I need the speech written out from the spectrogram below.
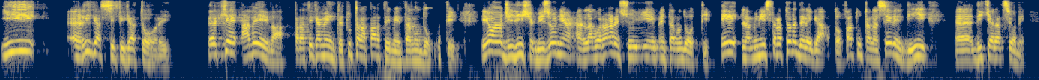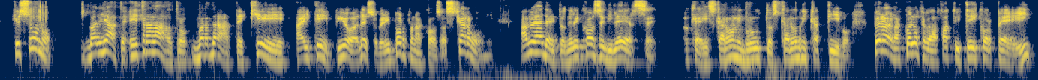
i rigassificatori perché aveva praticamente tutta la parte dei metanodotti. E oggi dice bisogna lavorare sui metanodotti. E l'amministratore delegato fa tutta una serie di eh, dichiarazioni che sono sbagliate. E tra l'altro guardate che ai tempi, io adesso vi riporto una cosa, Scaroni aveva detto delle cose diverse, ok, Scaroni brutto, Scaroni cattivo, però era quello che aveva fatto i take or pay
